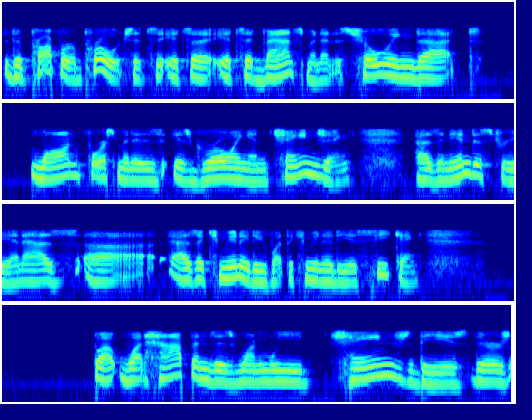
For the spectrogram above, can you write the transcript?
the proper approach. It's it's a it's advancement and it's showing that law enforcement is is growing and changing as an industry and as uh, as a community, what the community is seeking. But what happens is when we change these, there's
